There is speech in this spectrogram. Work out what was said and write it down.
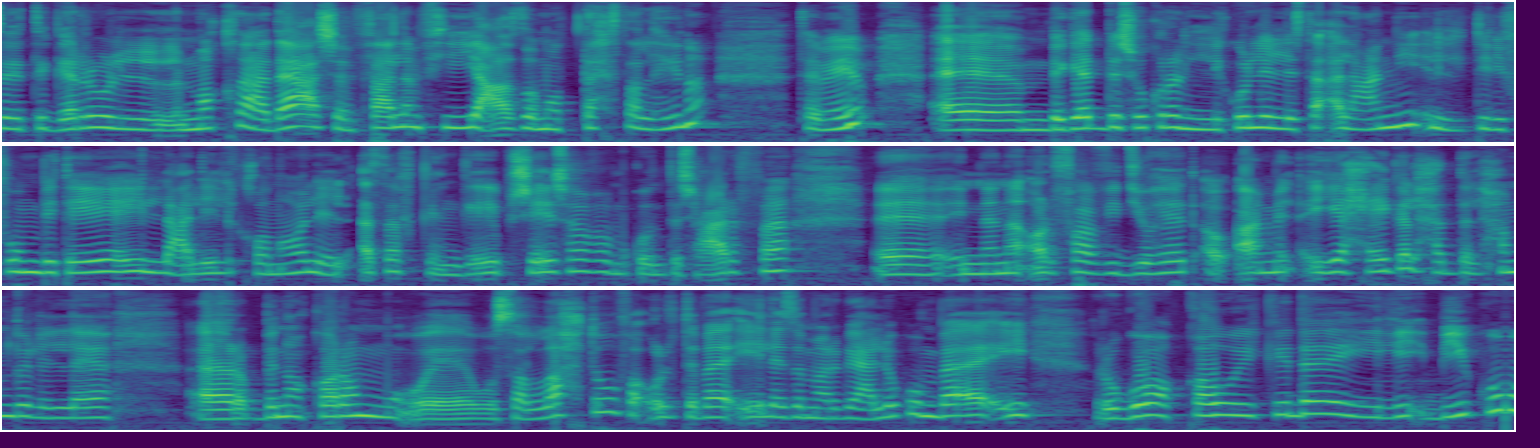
تجروا المقطع ده عشان فعلا في عظمة بتحصل هنا. تمام؟ بجد شكرا لكل اللي سأل عني. التليفون بتاعي اللي عليه القناة للأسف كان جايب شاشة فما كنتش عارفة آه، إن أنا أرفع فيديوهات أو أعمل أي حاجة لحد الحمد لله آه، ربنا كرم وصلحته. فقلت بقى إيه لازم أرجع لكم بقى إيه رجوع قوي كده يليق بيكم.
